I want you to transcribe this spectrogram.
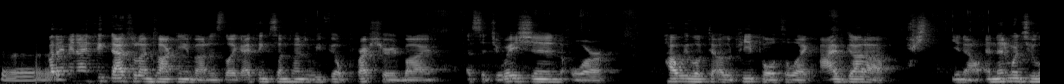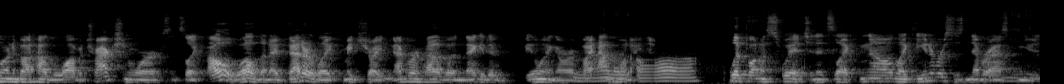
But I mean, I think that's what I'm talking about. Is like I think sometimes we feel pressured by a situation or how we look to other people to like I've got to, you know. And then once you learn about how the law of attraction works, it's like, oh well, then I better like make sure I never have a negative feeling, or if I have one, at I flip on a switch. And it's like, no, like the universe is never asking you to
